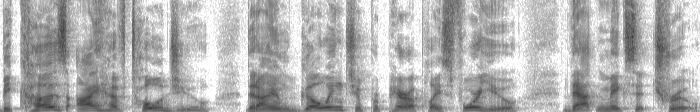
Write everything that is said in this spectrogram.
Because I have told you that I am going to prepare a place for you, that makes it true.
